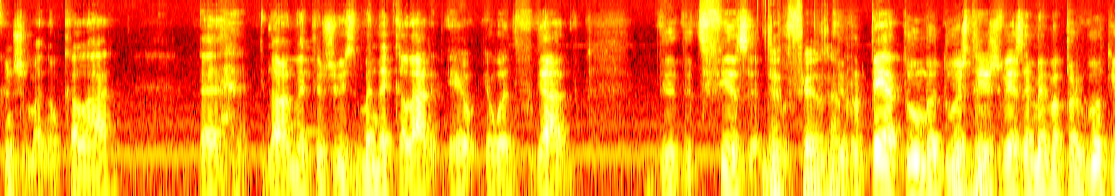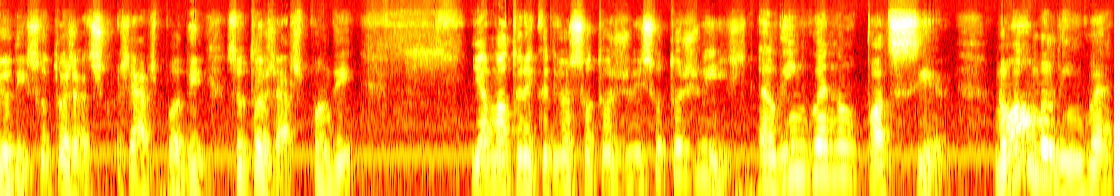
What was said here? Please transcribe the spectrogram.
que nos mandam calar. Uh, normalmente o juiz manda calar é, é o advogado de, de, defesa, de defesa. que repete uma, duas, uhum. três vezes a mesma pergunta e eu digo, doutor, já, já respondi, doutor, já respondi. E há uma altura que eu digo, doutor juiz, doutor juiz, a língua não pode ser, não há uma língua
